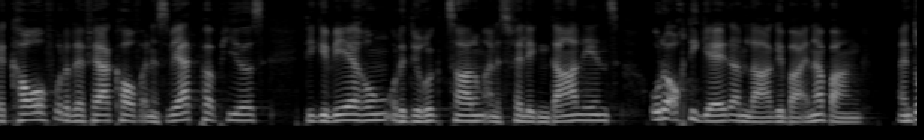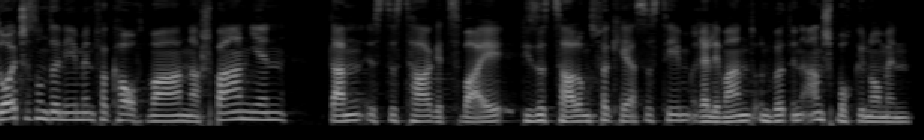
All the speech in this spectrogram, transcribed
der Kauf oder der Verkauf eines Wertpapiers, die Gewährung oder die Rückzahlung eines fälligen Darlehens oder auch die Geldanlage bei einer Bank. Ein deutsches Unternehmen verkauft Waren nach Spanien, dann ist das Tage 2 dieses Zahlungsverkehrssystem relevant und wird in Anspruch genommen.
